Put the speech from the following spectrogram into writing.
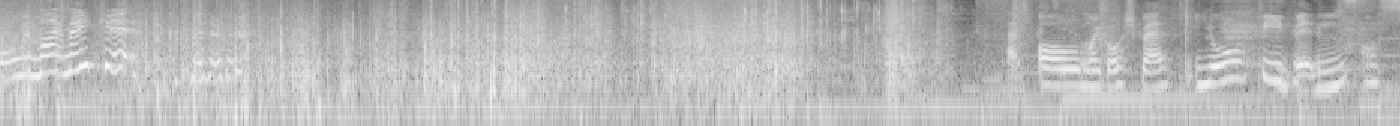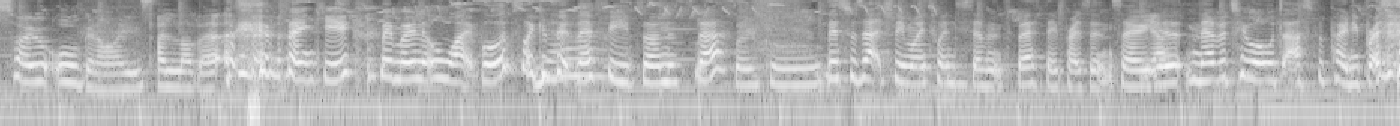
Oh, we might make it. That's Oh my gosh, Beth, your feed bins are so organised. I love it. Thank you. Made my little whiteboard so I can put their feeds on and stuff. so cool. This was actually my 27th birthday present, so Yeah. you're never too old to ask for pony presents.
